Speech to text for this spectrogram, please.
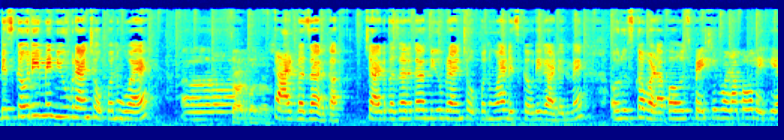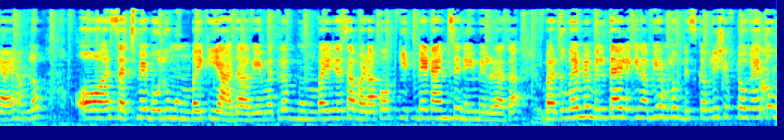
डिस्कवरी में न्यू ब्रांच ओपन हुआ है चाट बाज़ार। का। चाट बाज़ार का न्यू ब्रांच ओपन हुआ है डिस्कवरी गार्डन में और उसका वड़ा पाव स्पेशल वड़ा पाव लेके आए हम लोग। और सच में बोलूँ मुंबई की याद आ गई। मतलब मुंबई जैसा वड़ा पाव कितने टाइम से नहीं मिल रहा था। बर दुबई में मिलता है लेकिन अभी हम लोग डिस्कवरी शिफ्ट हो गए तो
